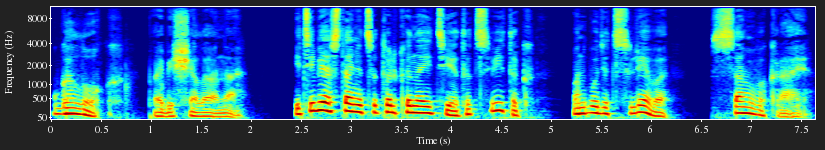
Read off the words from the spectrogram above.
уголок», — пообещала она. «И тебе останется только найти этот свиток, он будет слева, с самого края».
